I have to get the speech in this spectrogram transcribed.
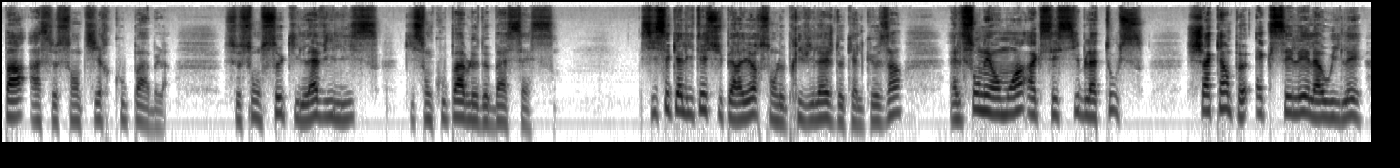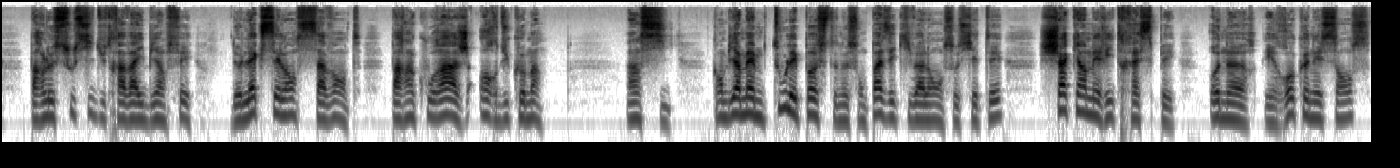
pas à se sentir coupable. Ce sont ceux qui l'avilissent qui sont coupables de bassesse. Si ces qualités supérieures sont le privilège de quelques-uns, elles sont néanmoins accessibles à tous. Chacun peut exceller là où il est, par le souci du travail bien fait, de l'excellence savante, par un courage hors du commun. Ainsi, quand bien même tous les postes ne sont pas équivalents en société, chacun mérite respect, honneur et reconnaissance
